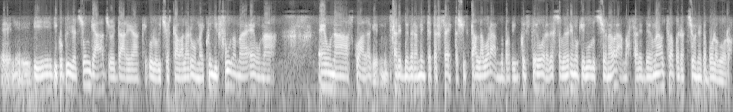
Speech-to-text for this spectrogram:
eh, di, di coprire il suo ingaggio e dare anche quello che cercava la Roma. E quindi il Fulham è una, è una squadra che sarebbe veramente perfetta, ci sta lavorando proprio in queste ore, adesso vedremo che evoluzione avrà, ma sarebbe un'altra operazione capolavoro.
